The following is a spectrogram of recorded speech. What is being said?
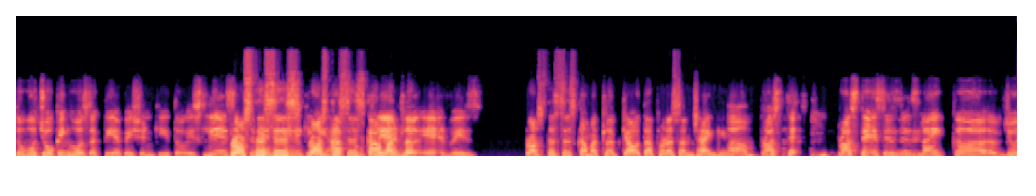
तो वो चोकिंग हो सकती है पेशेंट की। तो इसलिए सबसे पहले है कि का मतलब एयरवेज प्रोस्थेसिस का मतलब क्या होता है? आप थोड़ा समझाएँगे? प्रोस्थेसिस इज़ लाइक जो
